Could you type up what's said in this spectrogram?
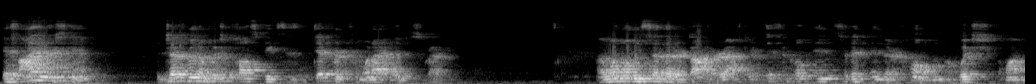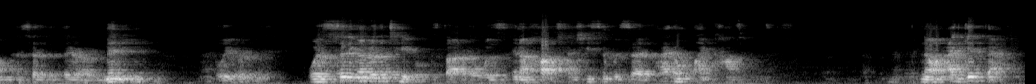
If I understand it, the judgment of which Paul speaks is different from what I have been describing. Uh, one woman said that her daughter, after a difficult incident in their home, of which the mom has said that there are many, I believe her, was sitting under the table. His daughter was in a huff, and she simply said, I don't like consequences. Now, I get that.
